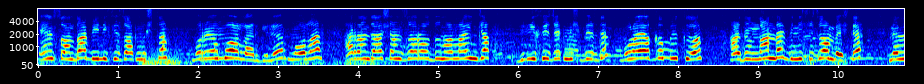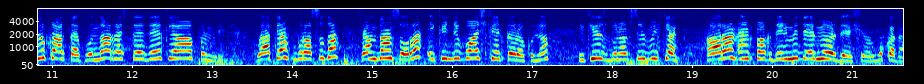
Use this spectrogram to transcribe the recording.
En sonda 1260'ta buraya Moğollar geliyor. Moğollar Harran'da yaşam zor olduğunu anlayınca 1271'de buraya kapı yıkıyor. Ardından da 1315'te Memlükler tarafından restore yapılmış. Zaten burası da Şam'dan sonra ikinci başkent olarak kullanılıyor. 200 bin nüfuslu bir kent. Haran en farklı dönemi de Emir'de yaşıyor. Bu kadar.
